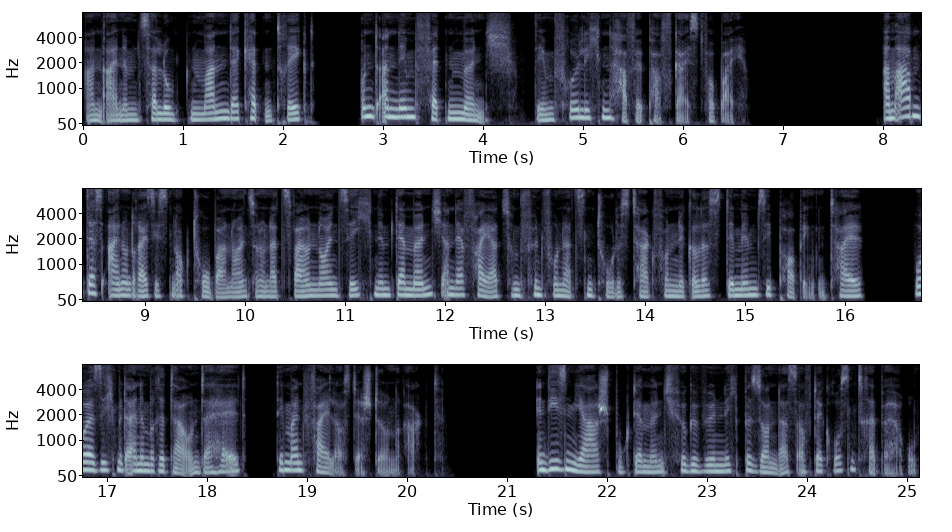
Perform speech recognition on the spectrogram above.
an einem zerlumpten Mann, der Ketten trägt, und an dem fetten Mönch, dem fröhlichen Hufflepuff-Geist vorbei. Am Abend des 31. Oktober 1992 nimmt der Mönch an der Feier zum 500. Todestag von Nicholas de Mimsy Poppington teil, wo er sich mit einem Ritter unterhält, dem ein Pfeil aus der Stirn ragt. In diesem Jahr spukt der Mönch für gewöhnlich besonders auf der großen Treppe herum.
